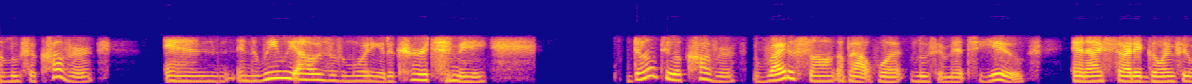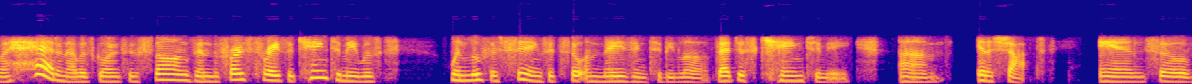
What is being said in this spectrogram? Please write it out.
a Luther cover and in the wee wee hours of the morning, it occurred to me don't do a cover, write a song about what Luther meant to you. And I started going through my head and I was going through songs. And the first phrase that came to me was, when Luther sings, it's so amazing to be loved. That just came to me um, in a shot. And so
